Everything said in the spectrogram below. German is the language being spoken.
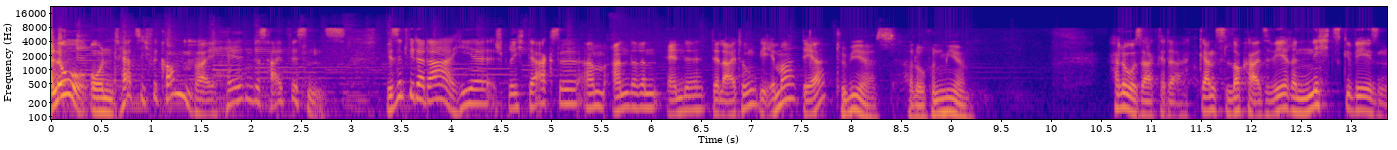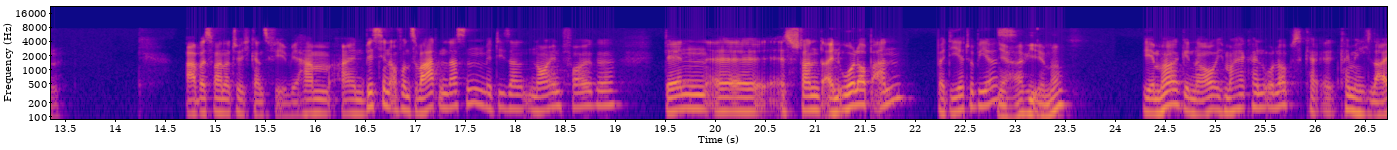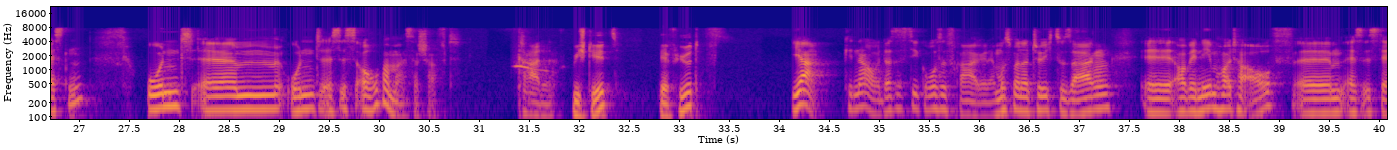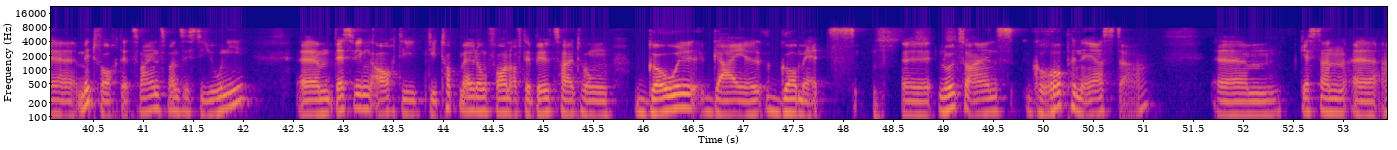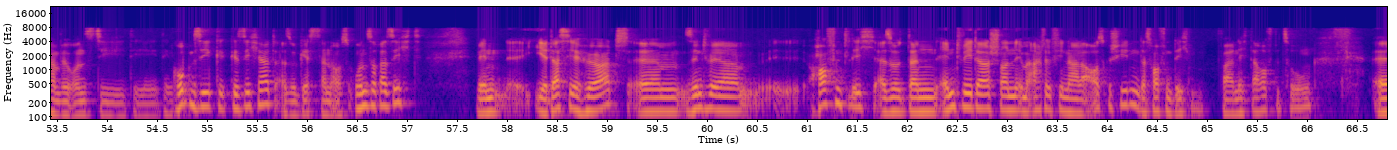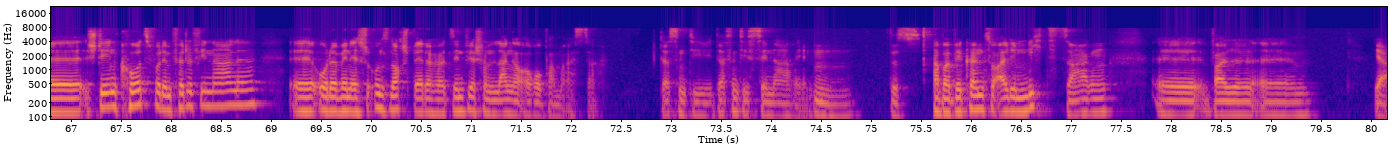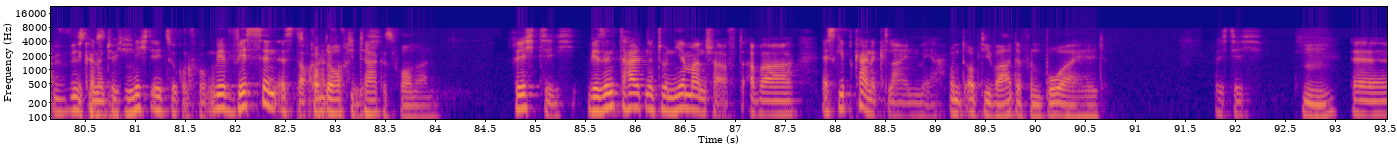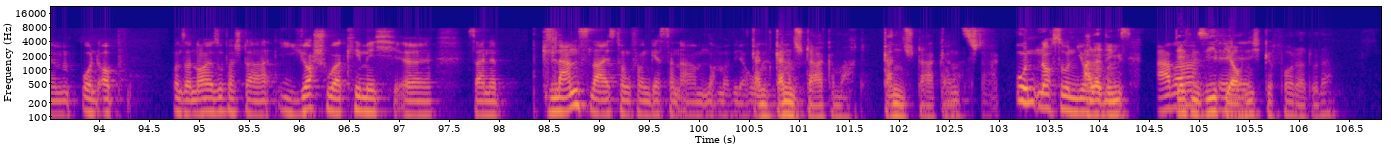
Hallo und herzlich willkommen bei Helden des Halbwissens. Wir sind wieder da. Hier spricht der Axel am anderen Ende der Leitung. Wie immer, der Tobias. Hallo von mir. Hallo, sagt er da, ganz locker, als wäre nichts gewesen. Aber es war natürlich ganz viel. Wir haben ein bisschen auf uns warten lassen mit dieser neuen Folge, denn äh, es stand ein Urlaub an. Bei dir, Tobias? Ja, wie immer. Wie immer, genau. Ich mache ja keinen Urlaub, das kann, kann ich mir nicht leisten. Und, ähm, und es ist Europameisterschaft. Gerade. Wie steht's? Wer führt? Ja, genau, das ist die große Frage. Da muss man natürlich zu sagen, äh, aber wir nehmen heute auf, äh, es ist der Mittwoch, der 22. Juni. Ähm, deswegen auch die, die Top-Meldung vorne auf der Bildzeitung Goal Geil Gomez. Äh, 0 zu 1, Gruppenerster. Ähm, gestern äh, haben wir uns die, die, den Gruppensieg gesichert, also gestern aus unserer Sicht. Wenn äh, ihr das hier hört, ähm, sind wir äh, hoffentlich, also dann entweder schon im Achtelfinale ausgeschieden, das hoffentlich war nicht darauf bezogen, äh, stehen kurz vor dem Viertelfinale äh, oder wenn ihr uns noch später hört, sind wir schon lange Europameister. Das sind die, das sind die Szenarien. Mhm. Aber wir können zu all dem nichts sagen, äh, weil ja, wir, wir können natürlich nicht. nicht. in die Zukunft gucken. Wir wissen es doch. Es kommt doch auf die nicht. Tagesform an. Richtig. Wir sind halt eine Turniermannschaft, aber es gibt keine Kleinen mehr. Und ob die Warte von Boa hält. Richtig. Mhm. Ähm, und ob unser neuer Superstar Joshua Kimmich äh, seine Glanzleistung von gestern Abend nochmal wiederholt. Ganz, ganz stark gemacht. Ganz stark Ganz gemacht. stark. Und noch so ein Junge. Allerdings aber, defensiv äh, ja auch nicht gefordert, oder?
